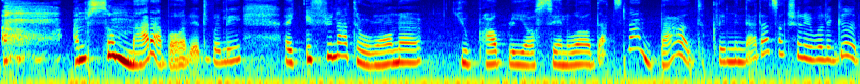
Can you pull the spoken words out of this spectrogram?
I'm so mad about it, really. Like, if you're not a runner, you probably are saying, well, that's not bad. Cleminda, that's actually really good.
